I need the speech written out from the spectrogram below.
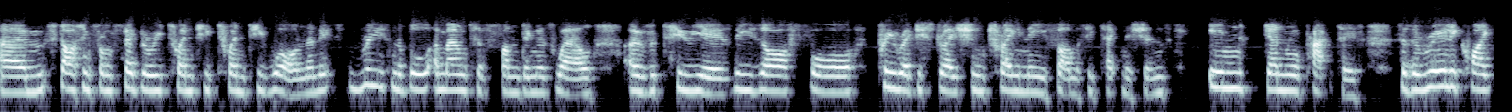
um, starting from February 2021, and it's reasonable amount of funding as well over two years. These are for pre-registration trainee pharmacy technicians in general practice, so they're really quite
